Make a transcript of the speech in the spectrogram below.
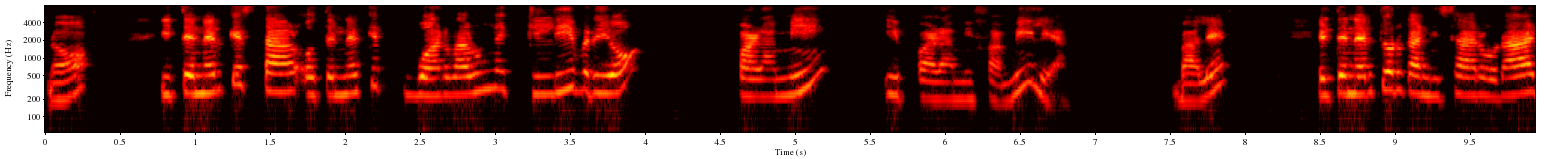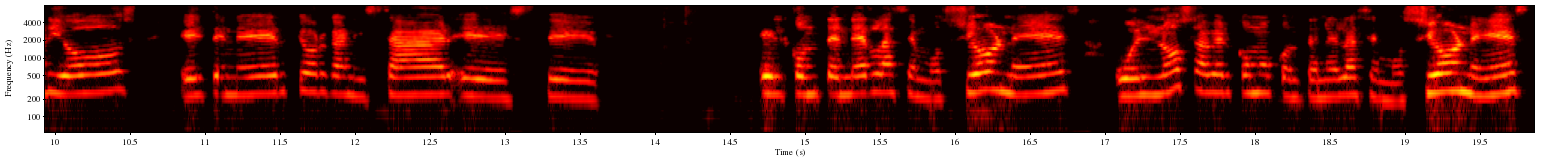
¿no? Y tener que estar o tener que guardar un equilibrio para mí y para mi familia, ¿vale? El tener que organizar horarios, el tener que organizar este el contener las emociones o el no saber cómo contener las emociones,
